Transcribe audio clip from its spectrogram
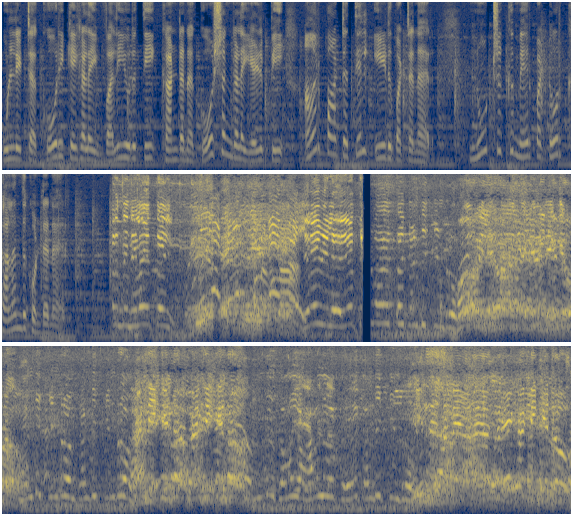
உள்ளிட்ட கோரிக்கைகளை வலியுறுத்தி கண்டன கோஷங்களை எழுப்பி ஆர்ப்பாட்டத்தில் ஈடுபட்டனர். நூற்றுக்கு மேற்பட்டோர் கலந்து கொண்டனர். நிலையத்தை விரைவிலேயே நிர்வாகத்தை கண்டிக்கின்றோம். கண்டிக்கின்றோம் கண்டிக்கின்றோம். இந்து சமய அறநிலையத்துறையை கண்டிக்கின்றோம்.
